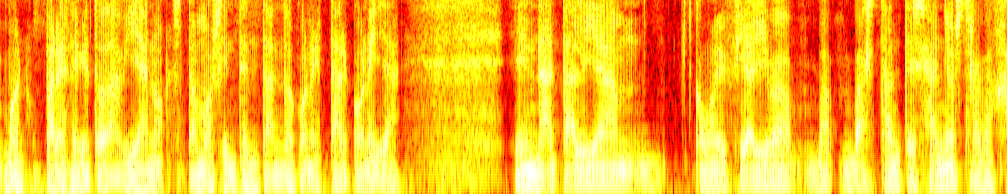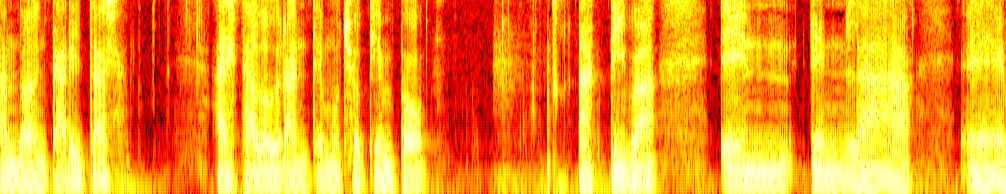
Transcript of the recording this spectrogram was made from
Bueno, parece que todavía no, estamos intentando conectar con ella. Eh, Natalia, como decía, lleva bastantes años trabajando en Caritas, ha estado durante mucho tiempo activa en, en la eh,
